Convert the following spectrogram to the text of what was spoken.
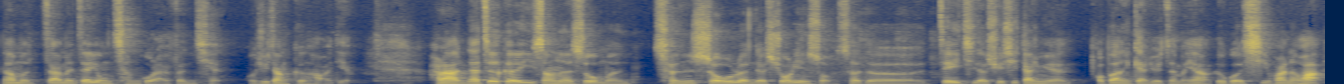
那么咱们再用成果来分钱，我觉得这样更好一点。好啦，那这个以上呢是我们成熟人的修炼手册的这一期的学习单元，我不知道你感觉怎么样？如果喜欢的话，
